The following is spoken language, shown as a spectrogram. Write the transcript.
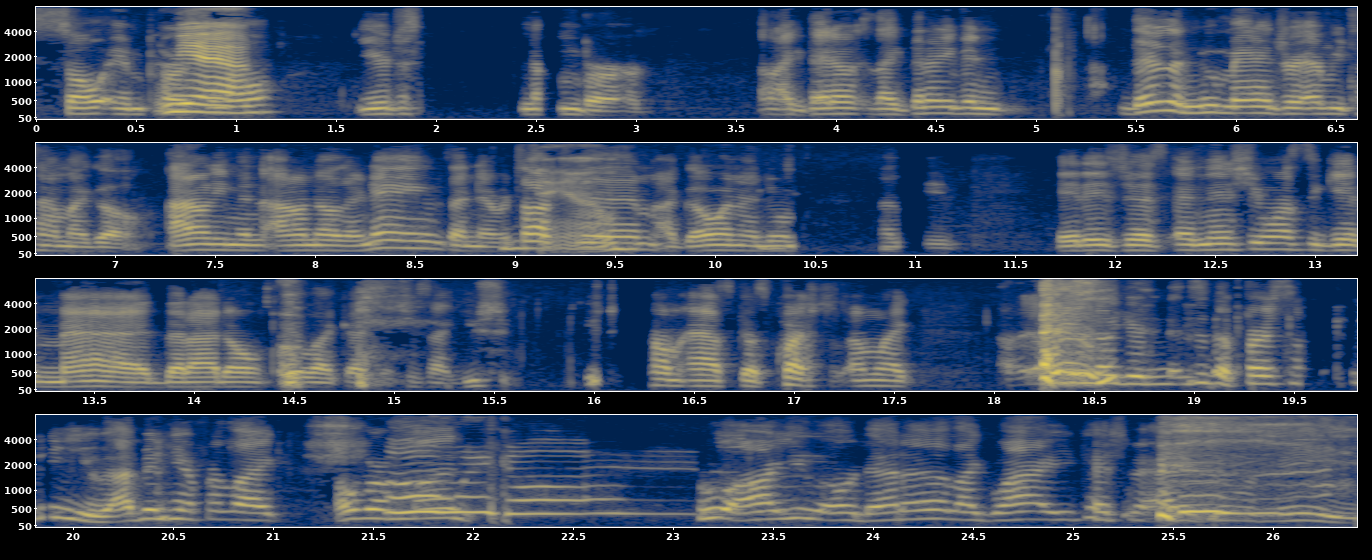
so impersonal. Yeah. You're just number. Like they don't like they don't even. There's a new manager every time I go. I don't even I don't know their names. I never talk to them. I go in and do. I leave. It is just, and then she wants to get mad that I don't feel like I. She's like, you should, you should come ask us questions. I'm like, I didn't know you're. This is the first time I'm meeting you. I've been here for like over a oh month. my god Who are you, Odetta? Like, why are you catching an attitude with me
